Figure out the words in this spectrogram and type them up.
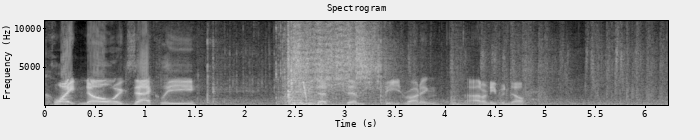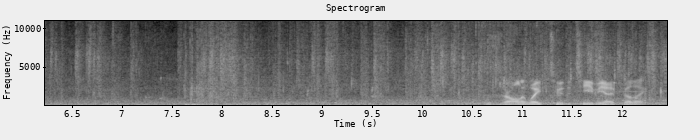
quite know exactly. Maybe that's them speed running. I don't even know. This is our only way to the TV, I feel like.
